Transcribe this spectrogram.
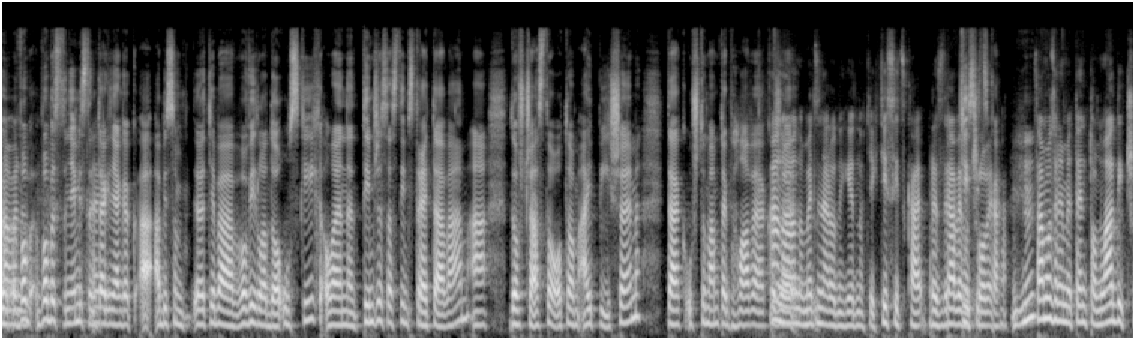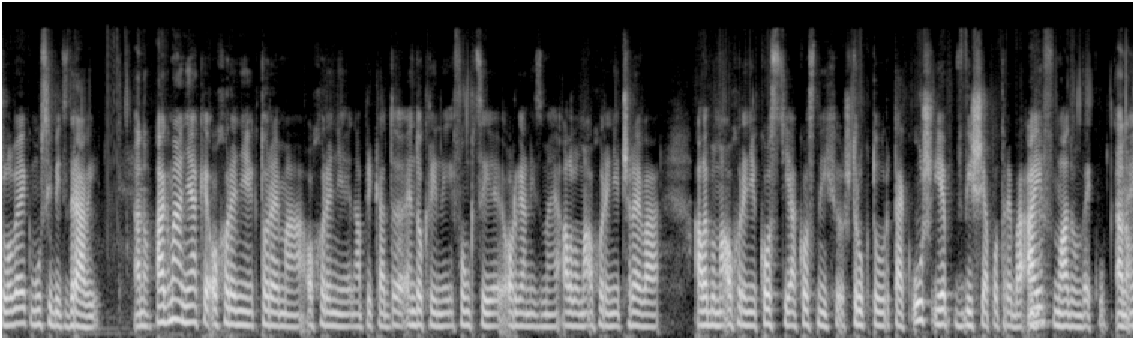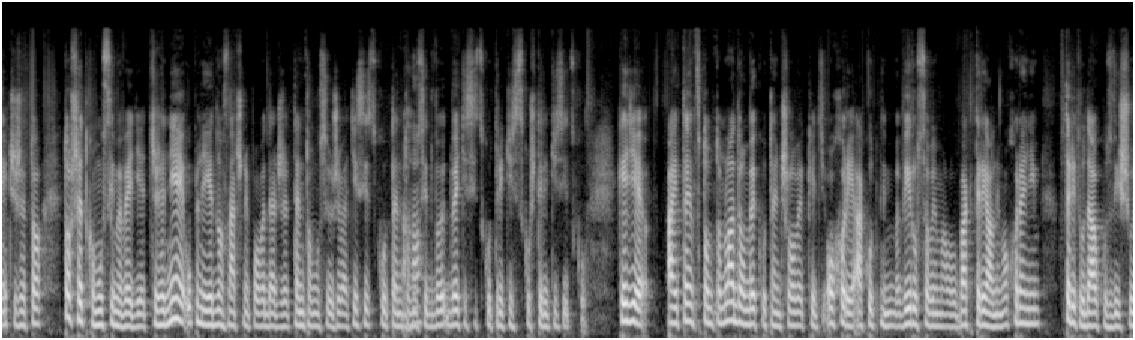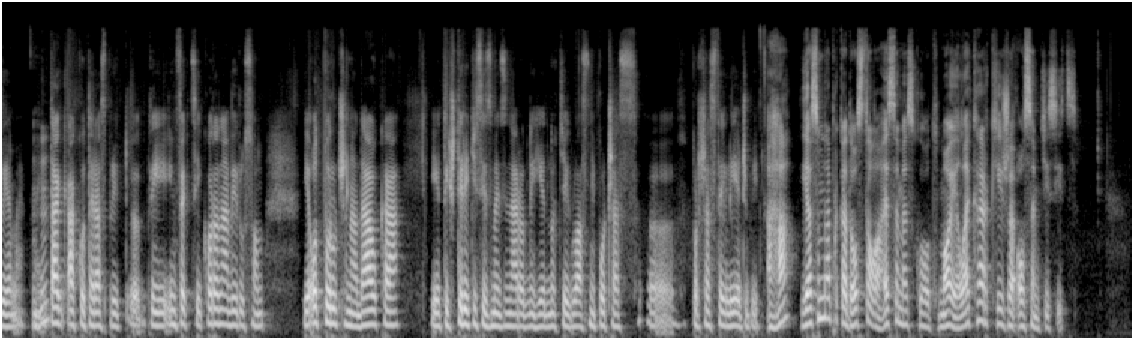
vôbec to nemyslím tak nejak, aby som e, teba vovidla do úzkých, len tým, že sa s tým stretávam a dosť často o tom aj píšem, tak už to mám tak v hlave. Ako áno, že... áno, medzinárodných jednotiek, tisícka pre zdravého tisícka. človeka. Mhm. Samozrejme, tento mladý človek musí byť zdravý. Ano. Ak má nejaké ochorenie, ktoré má ochorenie napríklad endokriny funkcie organizme, alebo má ochorenie čreva, alebo má ochorenie kosti a kostných štruktúr, tak už je vyššia potreba aj mm-hmm. v mladom veku. Hej, čiže to, to všetko musíme vedieť. Čiže nie je úplne jednoznačné povedať, že tento musí užívať tisícku, tento Aha. musí dve tisícku, tri tisícku, štyri tisícku. Keď je aj ten, v tomto mladom veku ten človek, keď ochorie akutným vírusovým alebo bakteriálnym ochorením, vtedy tú dávku zvyšujeme. Mm-hmm. Tak ako teraz pri, pri infekcii koronavírusom je odporúčaná dávka je tých 4000 medzinárodných jednotiek vlastne počas, uh, počas tej liečby. Aha, ja som napríklad dostala sms od mojej lekárky, že 8000.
